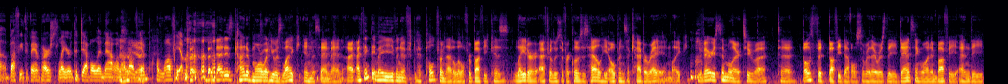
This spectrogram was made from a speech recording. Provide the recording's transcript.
uh, Buffy the Vampire Slayer, the devil in that one, I love Yeah. him. I love him. but but that is kind of more what he was like in the Sandman. I, I think they may even have, have pulled from that a little for Buffy because later, after Lucifer closes Hell, he opens a cabaret and like very similar to uh, to both the Buffy Devils, where there was the dancing one in Buffy and the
